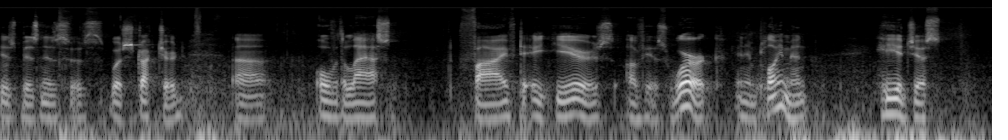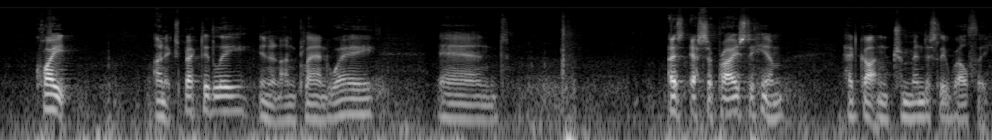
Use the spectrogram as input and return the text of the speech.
his business was, was structured, uh, over the last five to eight years of his work and employment, he had just quite unexpectedly, in an unplanned way, and a, a surprise to him, had gotten tremendously wealthy.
